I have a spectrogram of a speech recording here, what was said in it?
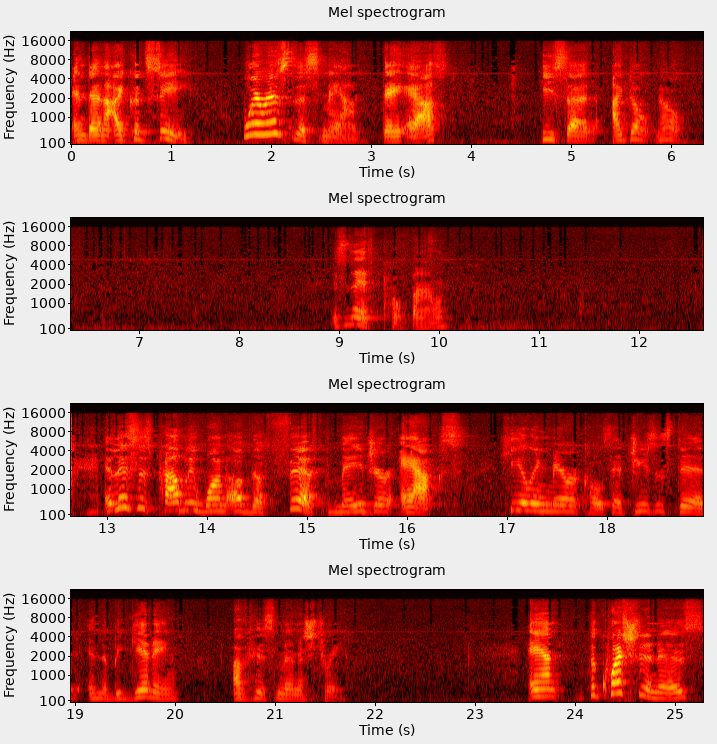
and then I could see. Where is this man? They asked. He said, I don't know. Isn't that profound? And this is probably one of the fifth major acts, healing miracles that Jesus did in the beginning of his ministry. And the question is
